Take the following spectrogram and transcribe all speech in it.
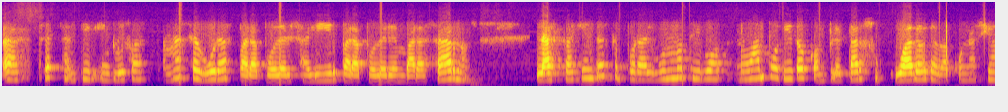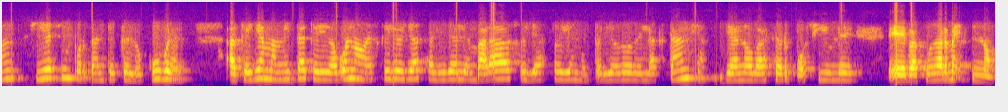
a hacer sentir incluso hasta más seguras para poder salir, para poder embarazarnos. Las pacientes que por algún motivo no han podido completar su cuadro de vacunación, sí es importante que lo cubran. Aquella mamita que diga, bueno, es que yo ya salí del embarazo, ya estoy en el periodo de lactancia, ya no va a ser posible eh, vacunarme, no.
